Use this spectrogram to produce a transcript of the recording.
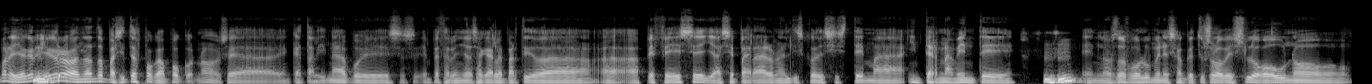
bueno, yo creo, yo creo que van dando pasitos poco a poco, ¿no? O sea, en Catalina, pues empezaron ya a sacarle partido a, PFS, ya separaron el disco del sistema internamente en los dos volúmenes, aunque tú solo ves luego uno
